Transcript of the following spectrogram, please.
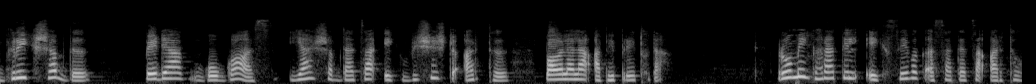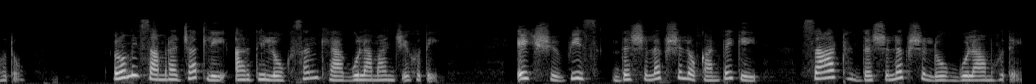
ग्रीक शब्द पेड्यागोगॉस या शब्दाचा एक विशिष्ट अर्थ पौलाला अभिप्रेत होता. रोमी घरातील एक सेवक असा त्याचा अर्थ होतो. रोमी साम्राज्यातली अर्धी लोकसंख्या गुलामांची होती. एकशे वीस दशलक्ष लोकांपैकी साठ दशलक्ष लोक गुलाम होते.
